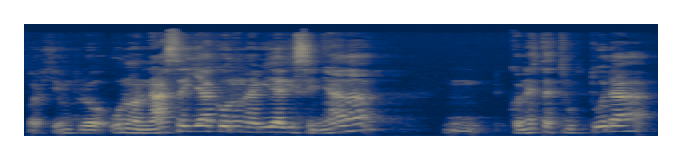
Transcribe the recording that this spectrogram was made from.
por ejemplo, uno nace ya con una vida diseñada, mm, con esta estructura,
